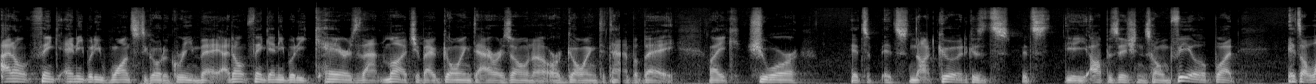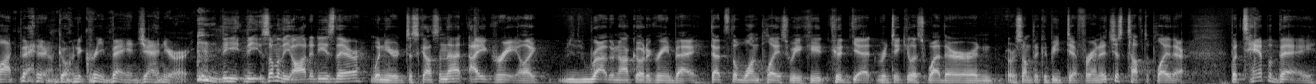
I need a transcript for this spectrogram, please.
I don't think anybody wants to go to Green Bay. I don't think anybody cares that much about going to Arizona or going to Tampa Bay. Like, sure, it's it's not good because it's it's the opposition's home field, but it's a lot better than going to Green Bay in January. the, the some of the oddities there when you're discussing that, I agree. Like, you'd rather not go to Green Bay. That's the one place where you could, could get ridiculous weather and or something could be different. It's just tough to play there. But Tampa Bay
